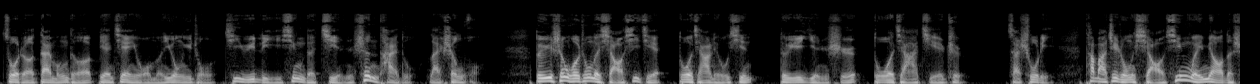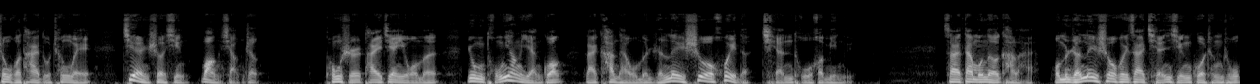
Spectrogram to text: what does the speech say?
作者戴蒙德便建议我们用一种基于理性的谨慎态度来生活，对于生活中的小细节多加留心，对于饮食多加节制。在书里，他把这种小心为妙的生活态度称为建设性妄想症。同时，他也建议我们用同样眼光来看待我们人类社会的前途和命运。在戴蒙德看来，我们人类社会在前行过程中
